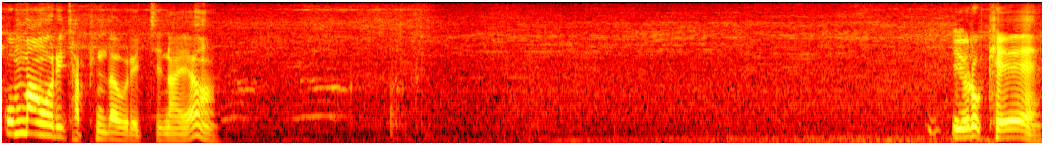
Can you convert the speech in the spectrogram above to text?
꽃망울이 잡힌다고 그랬잖아요. 이렇게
